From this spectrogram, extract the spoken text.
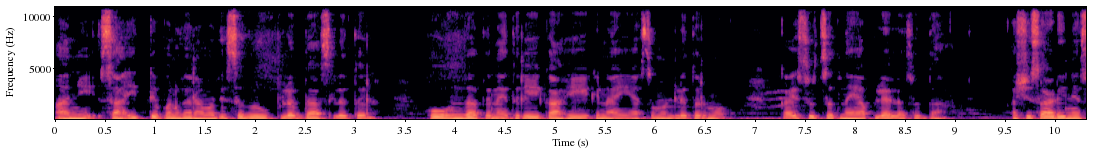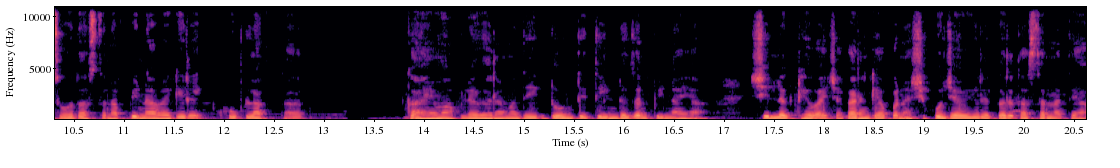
आणि साहित्य पण घरामध्ये सगळं उपलब्ध असलं तर होऊन जातं. नाही तर एक आहे एक नाही असं म्हटलं तर मग काही सुचत नाही आपल्यालासुद्धा अशी साडी नेसवत असताना पिना वगैरे खूप लागतात. कायम आपल्या घरामध्ये एक दोन ते तीन डझन पिना ह्या शिल्लक ठेवायच्या. कारण की आपण अशी पूजा वगैरे करत असताना त्या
